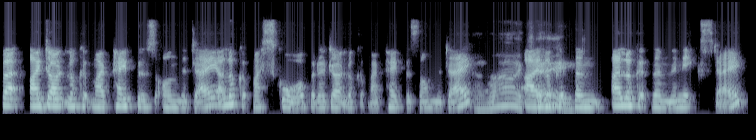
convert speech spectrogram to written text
but I don't look at my papers on the day. I look at my score, but I don't look at my papers on the day. Ah, okay. I look at them. I look at them the next day.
